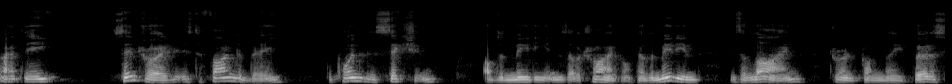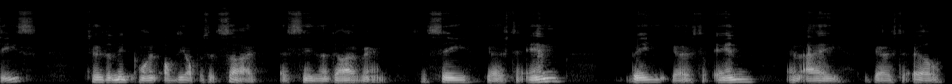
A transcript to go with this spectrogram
Right, the centroid is defined to be the point of intersection of the medians of a triangle. Now the median is a line drawn from the vertices to the midpoint of the opposite side, as seen in the diagram. So C goes to M, B goes to N, and A goes to L,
